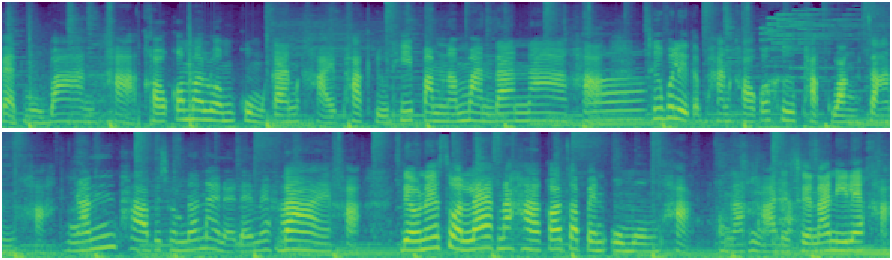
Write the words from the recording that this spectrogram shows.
8 หมู่บ้านค่ะ เขาก็มารวมกลุ่มการขายผักอยู่ที่ปั๊มน้ำมันด้านหน้าค่ะ อ๋อ ชื่อผลิตภัณฑ์เขาก็คือผักวังจันทร์ค่ะ งั้นพาไปชมด้านในหน่อยได้ไหมคะ ได้ค่ะ เดี๋ยวในส่วนแรกนะคะ ก็จะเป็นอุโมงค์ผักนะโอเคคะ ค่ะ เดี๋ยวเชิญด้านนี้เลยค่ะ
